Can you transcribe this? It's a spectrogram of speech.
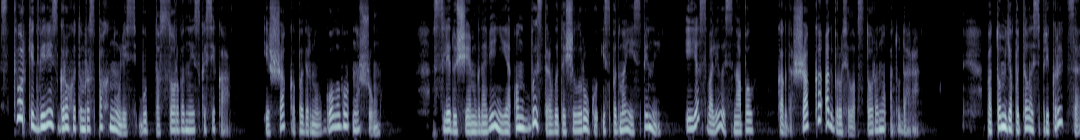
Створки дверей с грохотом распахнулись, будто сорванные из косяка, и Шакка повернул голову на шум. В следующее мгновение он быстро вытащил руку из-под моей спины, и я свалилась на пол, когда Шакка отбросила в сторону от удара. Потом я пыталась прикрыться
